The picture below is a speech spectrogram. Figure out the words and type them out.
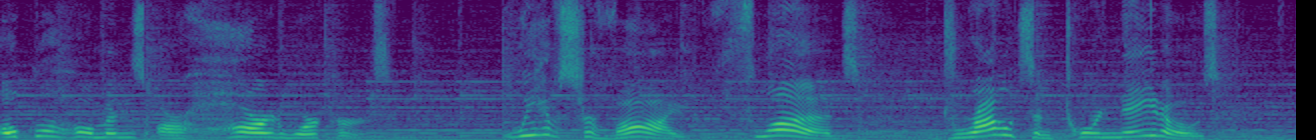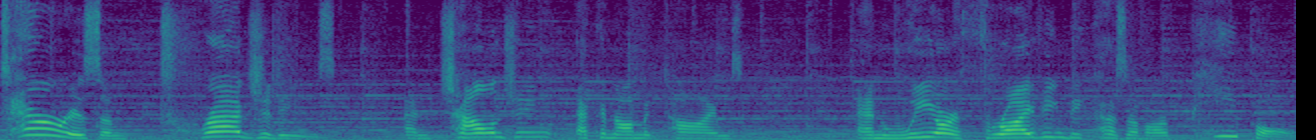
Oklahomans are hard workers. We have survived floods, droughts and tornadoes, terrorism, tragedies, and challenging economic times. And we are thriving because of our people,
